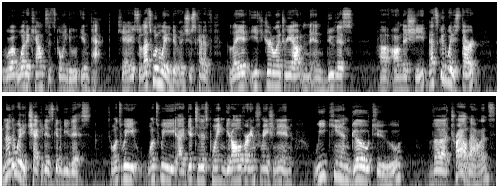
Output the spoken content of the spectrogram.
what, what accounts it's going to impact. Okay, so that's one way to do it. It's just kind of lay each journal entry out and, and do this uh, on this sheet. That's a good way to start. Another way to check it is going to be this. So once we once we uh, get to this point and get all of our information in, we can go to the trial balance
